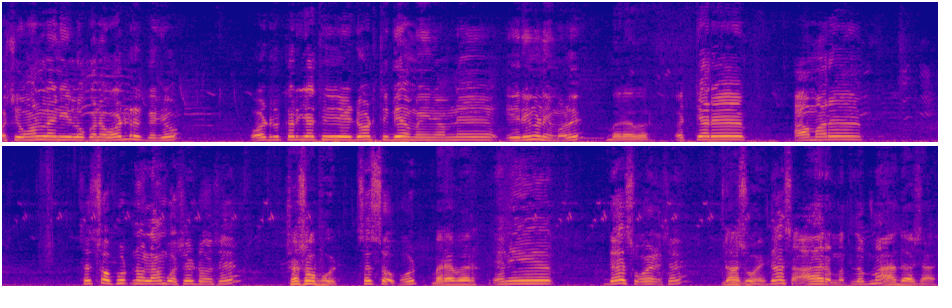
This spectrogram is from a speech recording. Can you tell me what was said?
પછી ઓનલાઈન એ લોકોને ઓર્ડર કર્યો ઓર્ડર કર્યાથી દોઢથી બે મહિને અમને એ રીંગણી મળે. બરાબર. અત્યારે આ મારે છસો ફૂટનો લાંબો શેઢો છે. છસો ફૂટ? છસો ફૂટ. બરાબર. એની દસ ઓઇલ છે. દસ ઓઇલ દસ હાર મતલબમાં. હા દસ હાર.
